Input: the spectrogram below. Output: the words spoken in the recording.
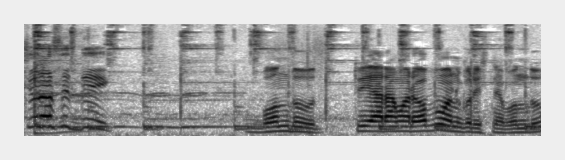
চুরা সিদ্দিক? বন্ধু তুই আর আমার অপমান করিস না বন্ধু।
